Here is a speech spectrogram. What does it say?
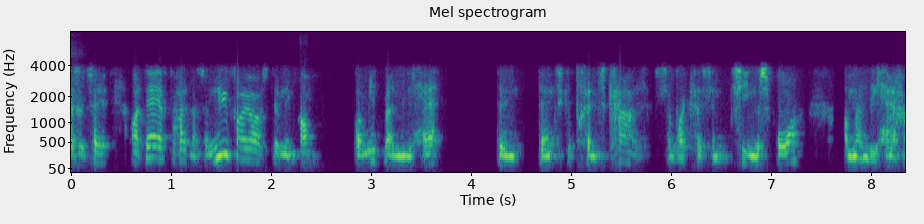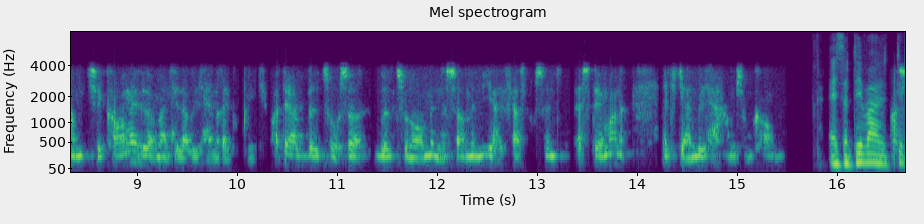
resultat. Og derefter holdt man så en ny folkeafstemning om, hvorvidt man ville have den danske prins Karl, som var Christian 10. bror, om man ville have ham til konge, eller om man hellere ville have en republik. Og der vedtog, så, vedtog nordmændene så med 79 procent af stemmerne, at de gerne ville have ham som konge. Altså, det var, det,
